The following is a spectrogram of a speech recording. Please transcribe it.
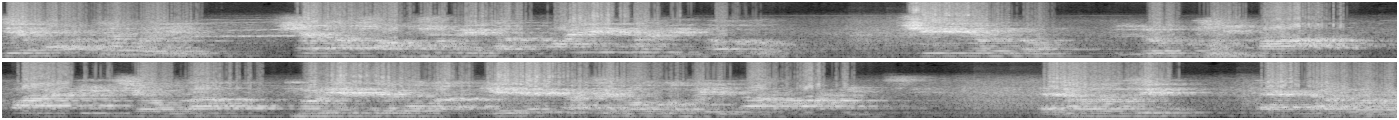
যে অর্থ করি সেটা সবসময় তার পায়ে থাকে নত। সেই জন্য লক্ষ্মী মা পার্টি অর্থাৎ ধনের দেবতা জ্ঞানের কাছে নত হয়ে তার পা দিচ্ছে এটা হচ্ছে একটা বর্ণনা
